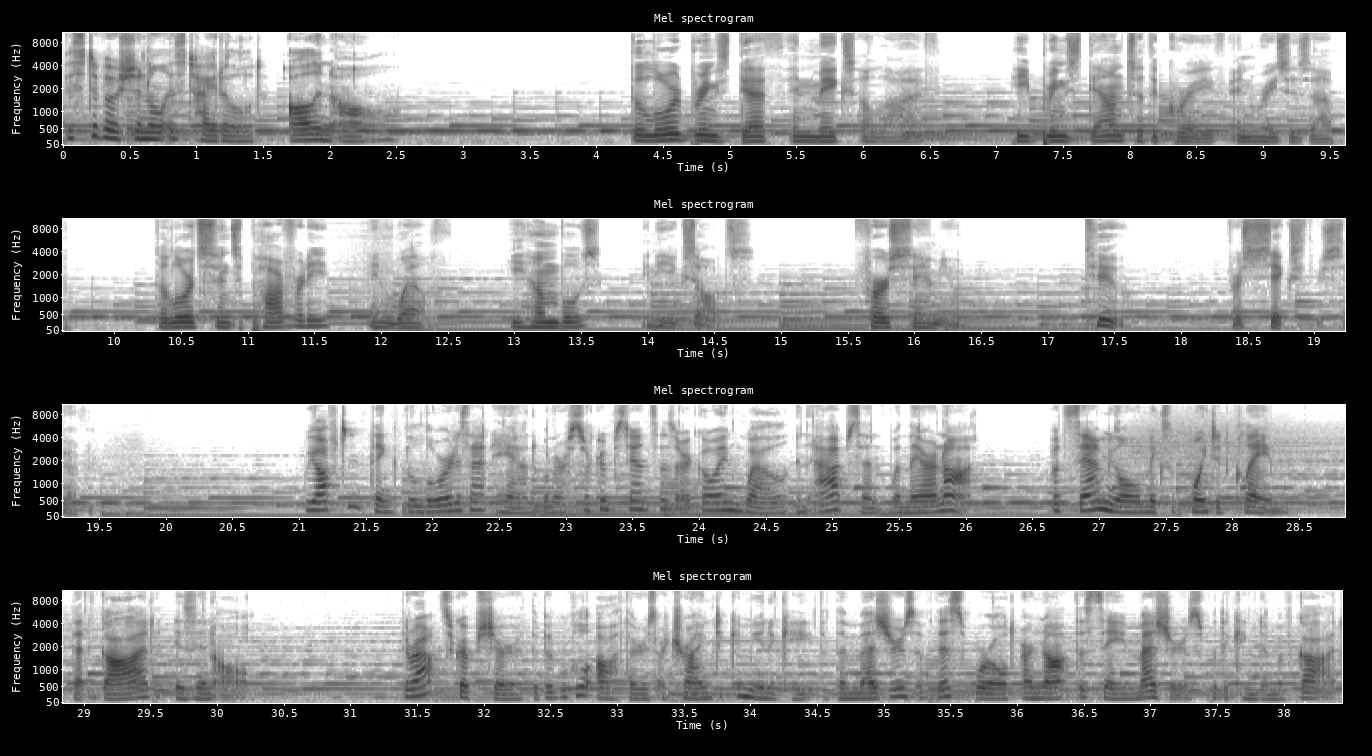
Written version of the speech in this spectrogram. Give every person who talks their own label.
Speaker 1: This devotional is titled All in All.
Speaker 2: The Lord brings death and makes alive. He brings down to the grave and raises up. The Lord sends poverty and wealth. He humbles and he exalts. 1 Samuel 2, verse 6 through 7.
Speaker 1: We often think the Lord is at hand when our circumstances are going well and absent when they are not. But Samuel makes a pointed claim that God is in all. Throughout Scripture, the biblical authors are trying to communicate that the measures of this world are not the same measures for the kingdom of God.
